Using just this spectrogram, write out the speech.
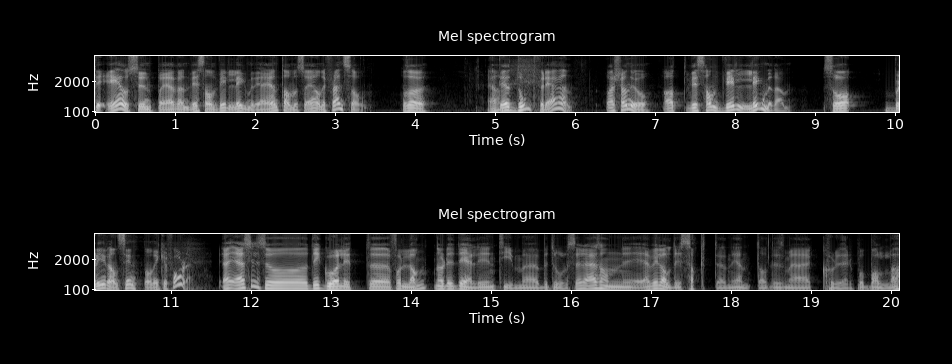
det er jo synd på Even hvis han vil ligge med de jentene, så er han i friend zone. Altså, ja. det er jo dumt for Even. Og jeg skjønner jo at hvis han vil ligge med dem, så blir han sint når han ikke får det. Ja, jeg syns jo de går litt uh, for langt når de deler intime betroelser. Det er sånn, Jeg vil aldri sagt til en jente at liksom jeg klør på balla,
